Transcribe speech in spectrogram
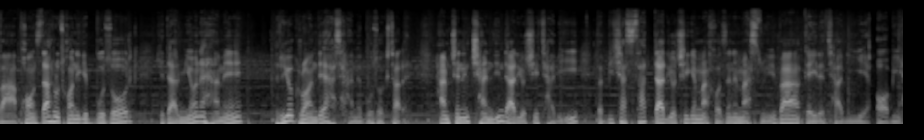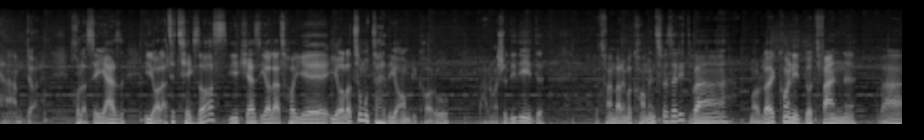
و 15 رودخانه بزرگ که در میان همه ریو گرانده از همه بزرگتره. همچنین چندین دریاچه طبیعی و بیش از 100 دریاچه مخازن مصنوعی و غیر طبیعی آبی هم داره. خلاصه ای از ایالت تگزاس یکی از ایالت های ایالات متحده آمریکا رو برنامه دیدید. لطفا برای ما کامنت بذارید و ما like کنید لطفا و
